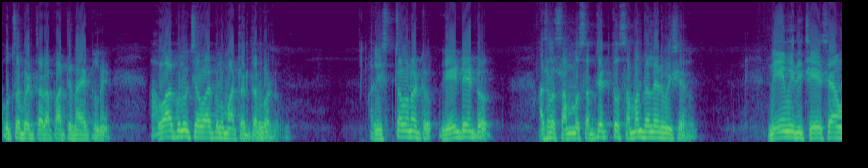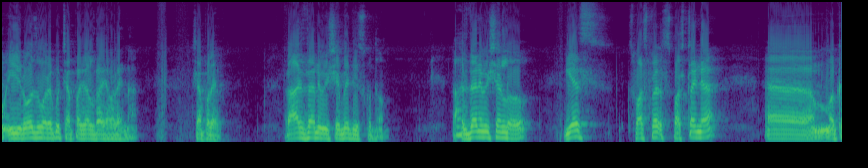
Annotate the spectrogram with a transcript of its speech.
కూర్చోబెడతారు ఆ పార్టీ నాయకుల్ని. అవాకులు చెవాకులు మాట్లాడతారు వాళ్ళు. వాళ్ళు ఇష్టం ఉన్నట్టు ఏంటేంటో అసలు సమ్ సబ్జెక్ట్తో సంబంధం లేని విషయాలు. మేము ఇది చేశాం ఈ రోజు వరకు చెప్పగలరా ఎవరైనా? చెప్పలేరు. రాజధాని విషయమే తీసుకుందాం. రాజధాని విషయంలో ఎస్ స్పష్ట స్పష్టంగా ఒక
